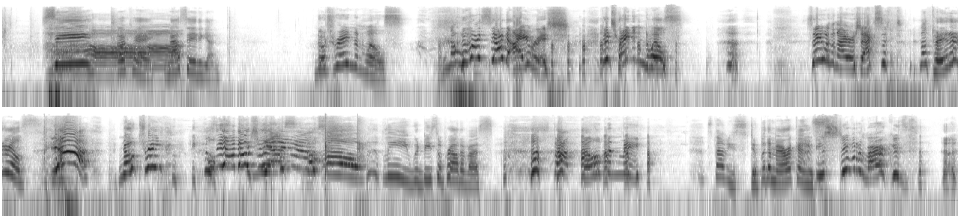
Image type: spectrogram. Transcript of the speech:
See? Okay, now say it again. No tray, none wills. No, I sound Irish. No tray, none wills. Say it with an Irish accent. No train wheels. Yeah. No train. Yeah, no train Oh, Lee would be so proud of us. Stop filming me. Stop, you stupid Americans. You stupid Americans.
